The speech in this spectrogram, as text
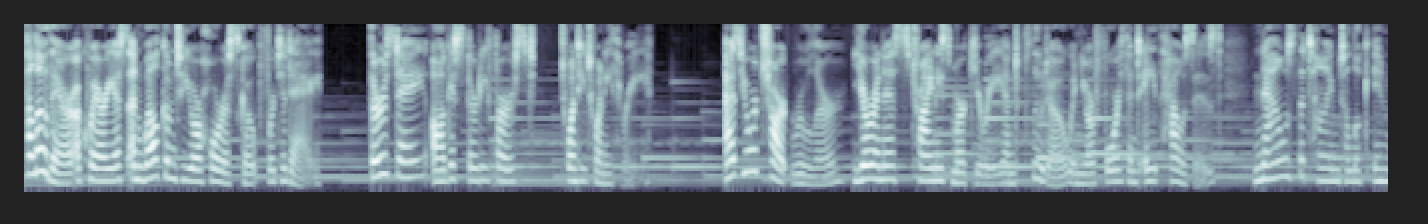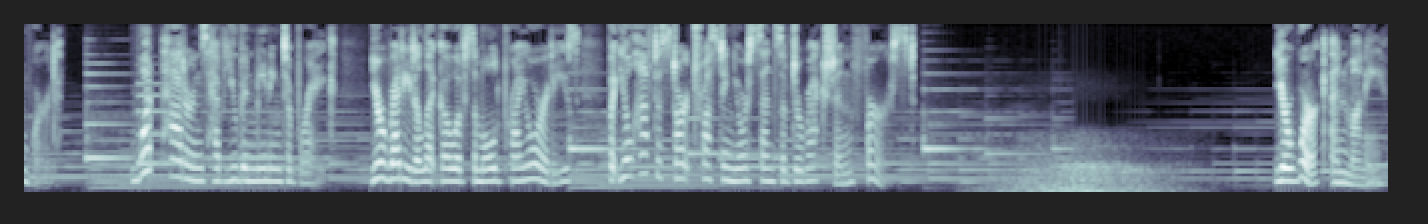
Hello there, Aquarius, and welcome to your horoscope for today, Thursday, August 31st, 2023. As your chart ruler, Uranus, trines Mercury, and Pluto in your fourth and eighth houses, now's the time to look inward. What patterns have you been meaning to break? You're ready to let go of some old priorities, but you'll have to start trusting your sense of direction first. Your work and money.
